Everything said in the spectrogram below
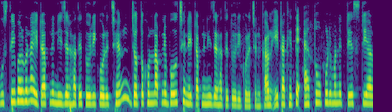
বুঝতেই পারবে না এটা আপনি নিজের হাতে তৈরি করেছেন, যতক্ষণ না আপনি বলছেন এটা আপনি নিজের হাতে তৈরি করেছেন, কারণ এটা খেতে এত পরিমাণে টেস্টি আর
